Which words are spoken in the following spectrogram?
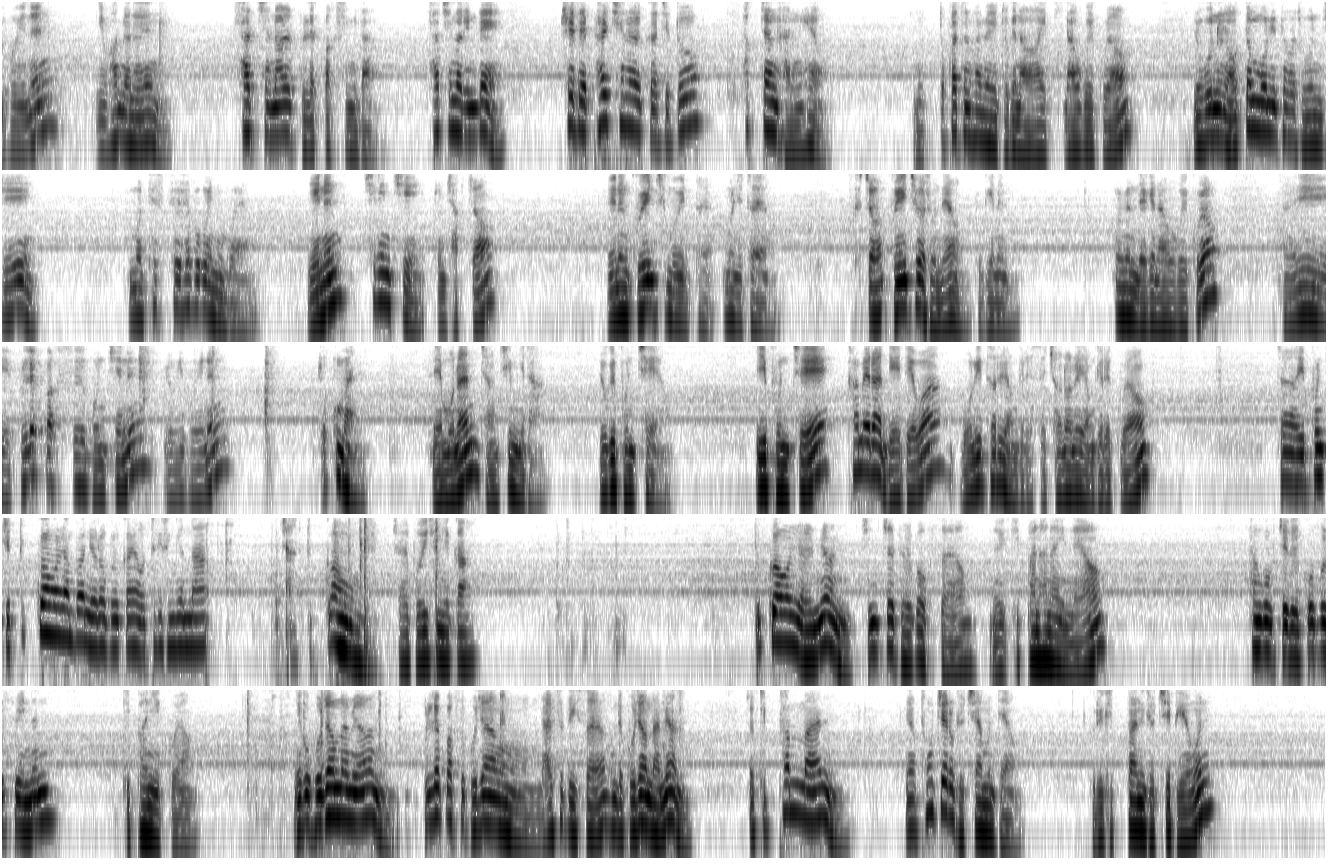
여기 보이는 이 화면은 4채널 블랙박스입니다. 4채널인데 최대 8채널까지도 확장 가능해요. 뭐 똑같은 화면이 두 개 나오고 있고요. 요거는 어떤 모니터가 좋은지 한번 테스트를 해보고 있는 거예요. 얘는 7인치 좀 작죠? 얘는 9인치 모니터, 모니터예요. 그죠? 9인치가 좋네요. 보기는. 화면 4개 나오고 있고요. 자, 이 블랙박스 본체는 여기 보이는 조그만 네모난 장치입니다. 여기 본체예요. 이 본체에 카메라 4대와 모니터를 연결했어요. 전원을 연결했고요. 자, 이 본체 뚜껑을 한번 열어볼까요? 어떻게 생겼나? 자, 뚜껑 잘 보이십니까? 뚜껑을 열면 진짜 별거 없어요. 여기 기판 하나 있네요. 한국잭을 꼽을 수 있는 기판이 있고요. 이거 고장나면 블랙박스 고장 날 수도 있어요. 근데 고장 나면 저 기판만 그냥 통째로 교체하면 돼요. 그리고 기판 교체 비용은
